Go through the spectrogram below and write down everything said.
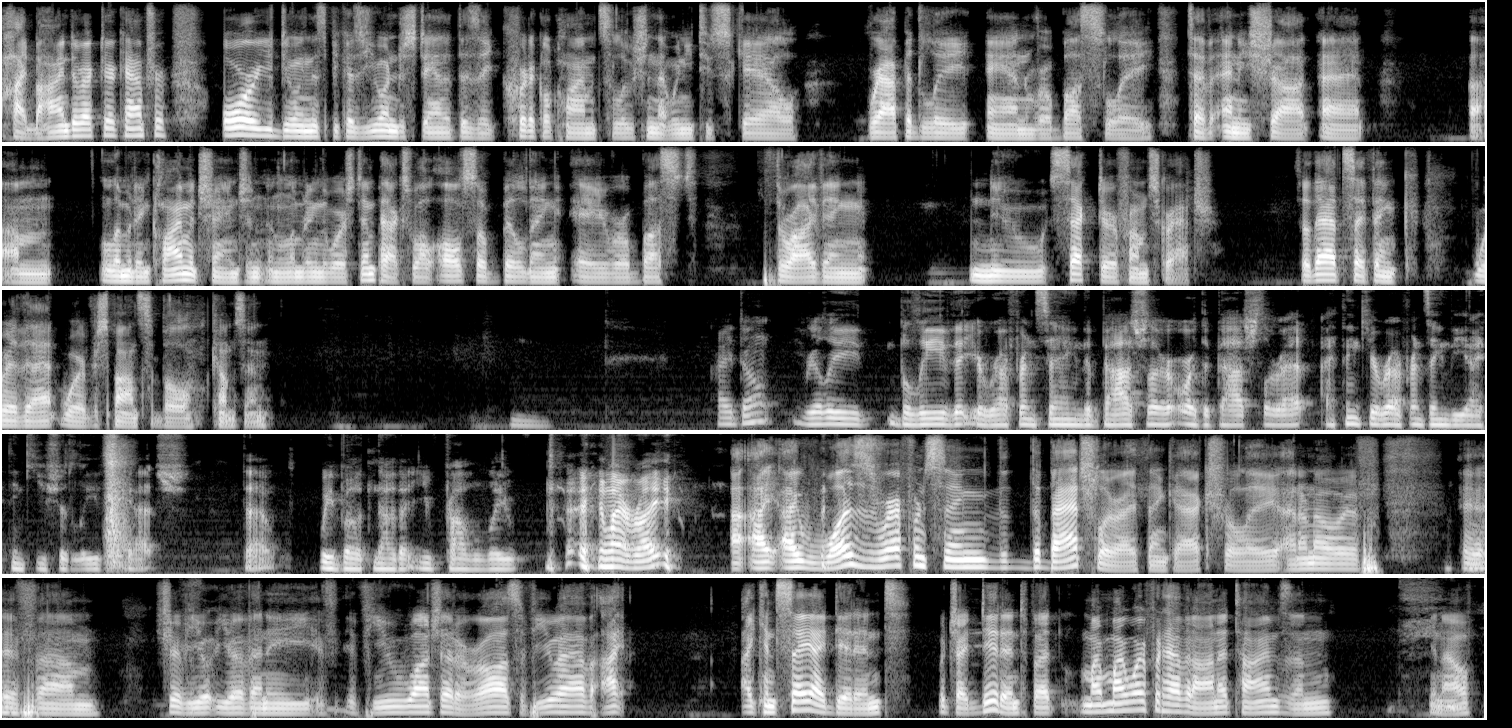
hide behind direct air capture? Or are you doing this because you understand that this is a critical climate solution that we need to scale rapidly and robustly to have any shot at um, limiting climate change and, and limiting the worst impacts while also building a robust, thriving new sector from scratch? So that's, I think, where that word responsible comes in. Hmm. I don't really believe that you're referencing The Bachelor or The Bachelorette. I think you're referencing the I think you should leave sketch that we both know that you probably am I right? I, I was referencing the, the Bachelor, I think actually. I don't know if oh. if um sure if you you have any if, if you watch that or Ross, if you have I I can say I didn't, which I didn't, but my, my wife would have it on at times and you know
